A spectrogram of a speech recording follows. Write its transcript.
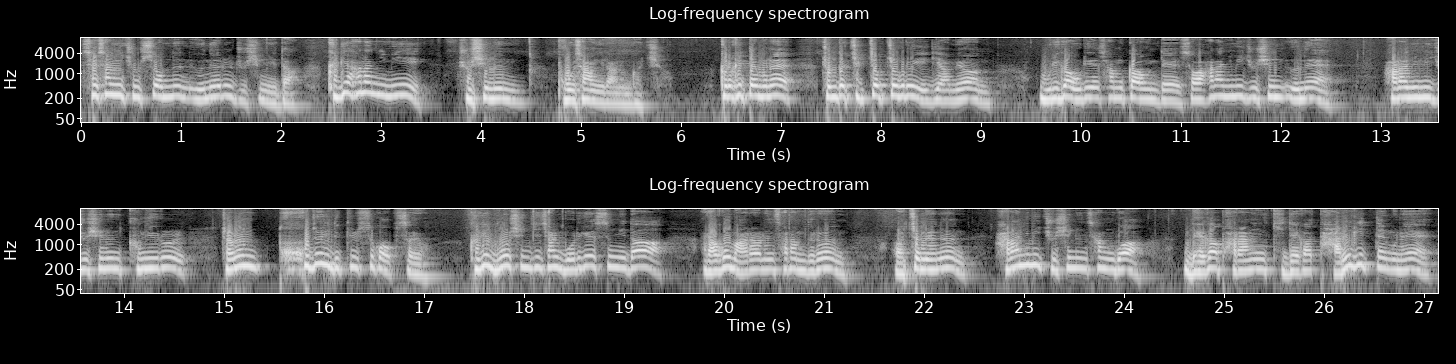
세상이 줄 수 없는 은혜를 주십니다. 그게 하나님이 주시는 보상이라는 거죠. 그렇기 때문에 좀 더 직접적으로 얘기하면 우리가 우리의 삶 가운데에서 하나님이 주신 은혜, 하나님이 주시는 긍휼을 저는 도저히 느낄 수가 없어요. 그게 무엇인지 잘 모르겠습니다. 라고 말하는 사람들은 어쩌면은 하나님이 주시는 상과 내가 바라는 기대가 다르기 때문에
